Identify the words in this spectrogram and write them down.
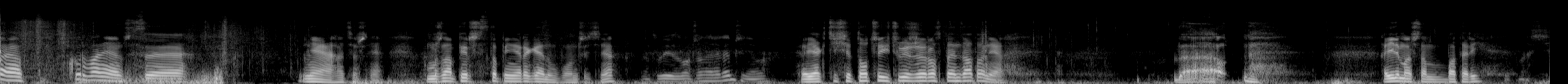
Ja, kurwa nie wiem czy se... Nie, chociaż nie. Można pierwszy stopień regenu włączyć, nie? A tu jest włączony regen, czy nie ma? Jak ci się toczy i czujesz, że rozpędza, to nie. A ile masz tam baterii? 15.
